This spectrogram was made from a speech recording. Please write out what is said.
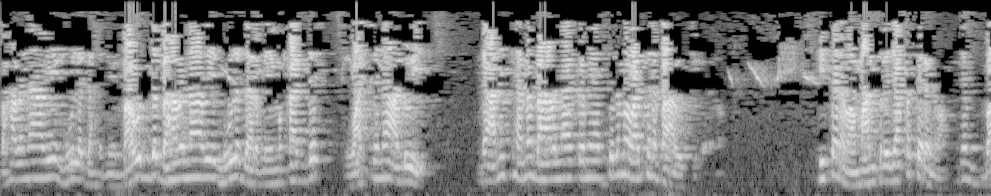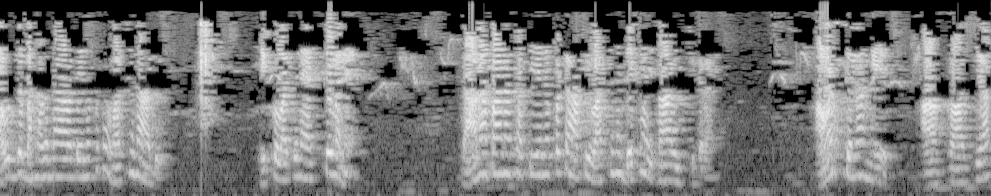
භාවනාවේ මූල ධර්මය. බෞද්ධ භාවනාවේ මූල ධර්මය මොකද්ද? වචන අඩුයි. දැන් අනිත් හැම භාවනා ක්‍රමයක් තුළම වචන පාවිච්චි කරනවා. හිතනවා මන්ත්‍ර ජප කරනවා. දැන් බෞද්ධ භාවනාවට එනකොට වචන අඩුයි. එක්ක වචන ඇත්තෙම නැහැ. ආනාපාන සතිය එනකොට අපි වචන දෙකයි පාවිච්චි කරන්නේ. අවශ්‍ය නම් මේ ආස්වාස්යක්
